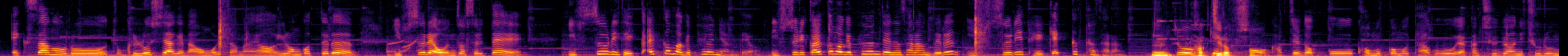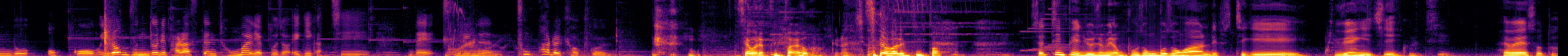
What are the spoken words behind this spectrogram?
액상으로 좀 글로시하게 나온 거 있잖아요. 이런 것들은 입술에 얹었을 때 입술이 되게 깔끔하게 표현이 안 돼요. 입술이 깔끔하게 표현되는 사람들은 입술이 되게 깨끗한 사람. 응, 좀 각질 이렇게, 없이. 어, 각질도 없고 거뭇거뭇하고 약간 주변이 주름도 없고 이런 분들이 발랐을 때는 정말 예쁘죠. 애기같이. 근데 우리는 풍파를 겪은 세월의 풍파요? 그렇죠. 세월의 풍파? 세틴핏 요즘 이런 보송보송한 립스틱이 유행이지. 그렇지. 해외에서도.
